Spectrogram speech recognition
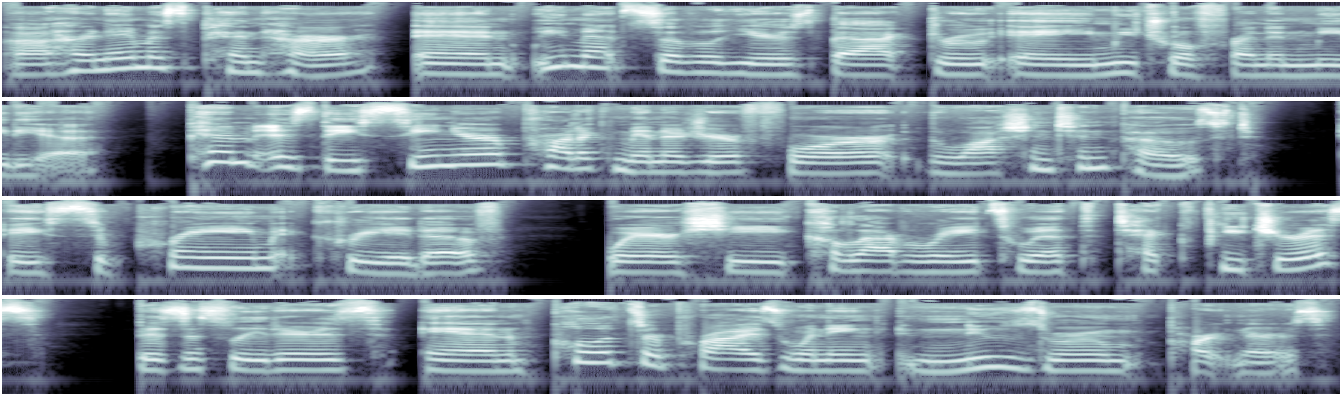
Uh, her name is Phim Her, and we met several years back through a mutual friend in media. Phim is the senior product manager for the Washington Post, a supreme creative where she collaborates with tech futurists, business leaders, and Pulitzer Prize winning newsroom partners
